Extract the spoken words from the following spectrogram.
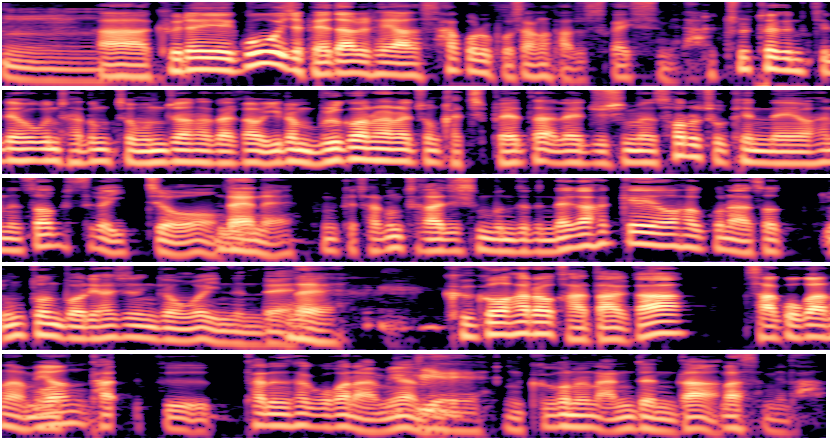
음. 아 그리고 이제 배달을 해야 사고를 보상을 받을 수가 있습니다. 출퇴근길에 혹은 자동차 운전하다가 이런 물건 하나 좀 같이 배달해 주시면 서로 좋겠네요 하는 서비스가 있죠. 네네. 그러니까 자동차 가지신 분들은 내가 할게요 하고 나서 용돈 벌이 하시 는 경우가 있는데 네. 그거 하러 가다가 사고가 뭐 나면 다, 그 다른 사고가 나면 예. 음, 그거는 안 된다. 맞습니다.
